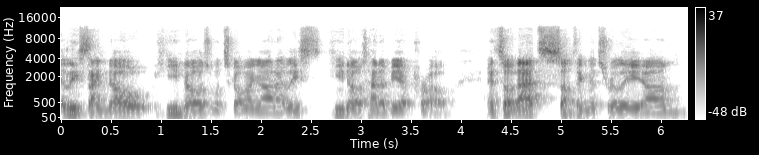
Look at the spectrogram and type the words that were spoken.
at least I know he knows what's going on. At least he knows how to be a pro. And so that's something that's really um,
